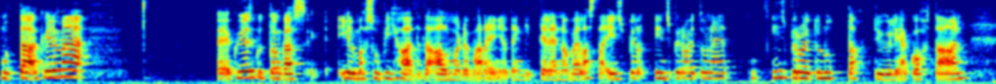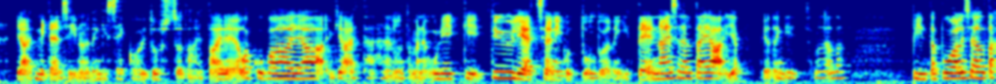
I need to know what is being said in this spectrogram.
Mutta kyllä mä, kun jotkut on kanssa ilmassu vihaa tätä Almodovarin jotenkin telenovelasta inspiro- inspiroituneet, inspiroitunutta tyyliä kohtaan, ja että miten siinä on jotenkin sekoitus jotain taideelokuvaa, ja, ja että hänellä on tämmöinen uniikki tyyli, että se niin kuin tuntuu jotenkin teennäiseltä ja, ja jotenkin semmoiselta pintapuoliselta.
